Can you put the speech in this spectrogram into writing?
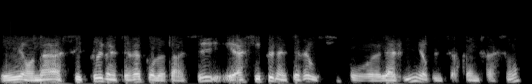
Et on a assez peu d'intérêt pour le passé et assez peu d'intérêt aussi pour euh, l'avenir d'une certaine façon.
